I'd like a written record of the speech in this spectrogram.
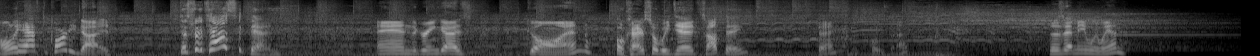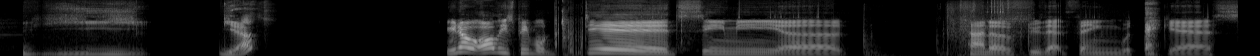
Only half the party died. That's fantastic then. And the green guy's gone. Okay, so we did something. Okay, close that. Does that mean we win? Y- yes? You know, all these people did see me uh kind of do that thing with the gas.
